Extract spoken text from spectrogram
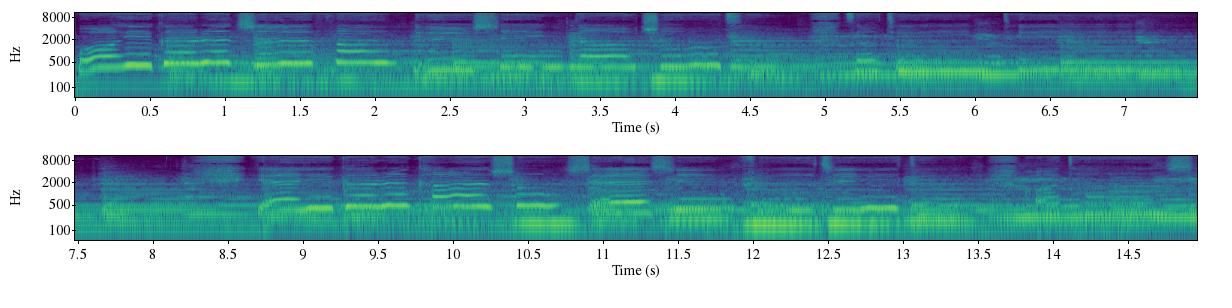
我一个人吃饭、旅行，到处走走停停，也一个人看书、写信，自己的话叹息。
